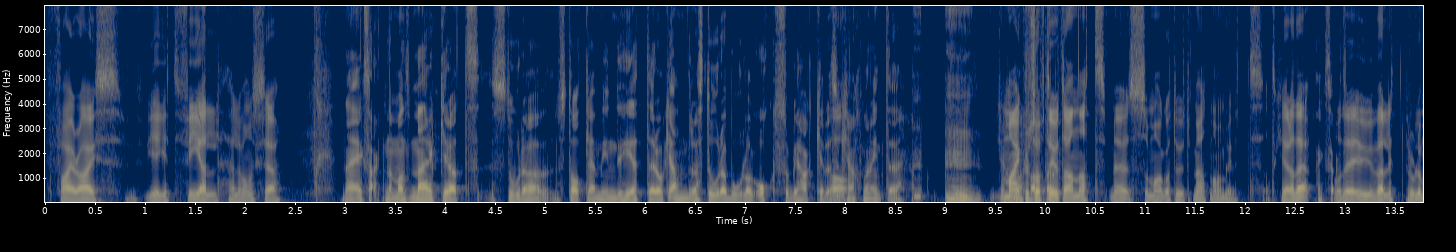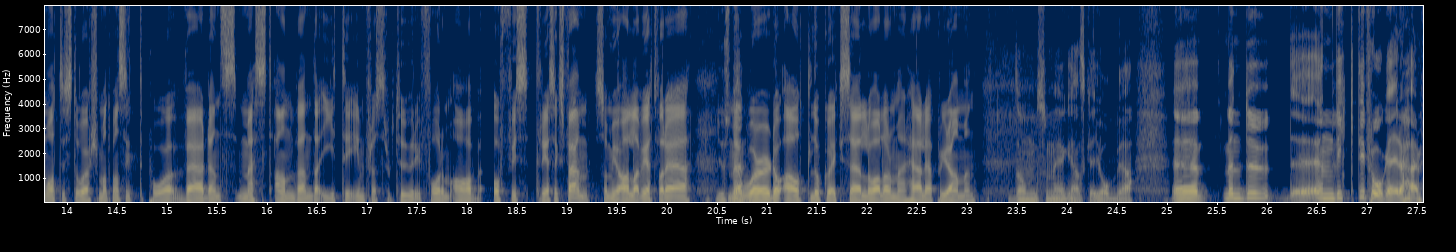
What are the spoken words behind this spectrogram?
FireEyes eget fel, eller vad man ska säga. Nej, exakt. När man märker att stora statliga myndigheter och andra stora bolag också blir hackade så Ja. kanske man inte... kanske Microsoft ju ett annat som har gått ut med att man har blivit attackerade. Exakt. Och det är ju väldigt problematiskt då eftersom att man sitter på världens mest använda IT-infrastruktur i form av Office 365 som ju alla vet vad det är Just med det. Word och Outlook och Excel och alla de här härliga programmen. De som är ganska jobbiga. Eh, Men du, eh, en viktig fråga i det här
